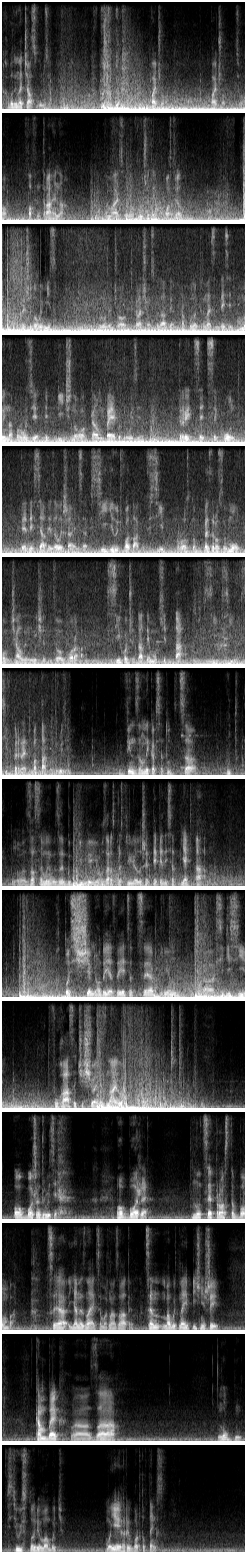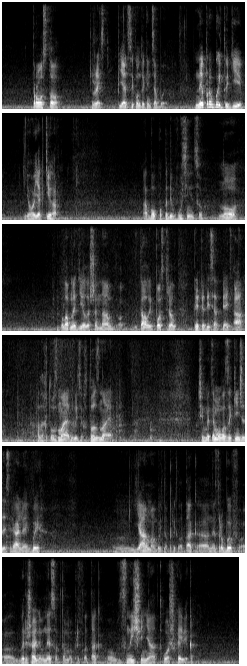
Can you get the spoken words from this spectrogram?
Хвилина часу, друзі. Бачу, бачу цього Фафентрагена. Намагаюся в нього влучити. Постріл. Причудовий міс. Не можу нічого кращого сказати. Рахунок 13-10. Ми на порозі епічного камбеку, друзі. 30 секунд. Т-10 залишається. Всі їдуть в атаку. Всі просто без розмов помчали нищити цього ворога. Всі хочуть дати йому хіта. Всі, всі, всі вперед, в атаку, друзі. Він заникався тут за кут, е, за самим за будівлею. Його зараз пристрілює лише Т-55А. Хтось ще в нього дає. Здається, це, блін, е, CDC. Фугаси чи що, я не знаю. О боже, друзі. О боже. Ну це просто бомба. Це я не знаю, як це можна назвати. Це, мабуть, найепічніший камбек е, за ну, всю історію, мабуть, моєї гри World of Tanks. Просто жесть. 5 секунд до кінця бою. Не пробий тоді його як тігр. Або попади в гусеницю. Ну. Була б надія лише на вдалий постріл Т-55А. Але хто знає, друзі, хто знає. Чим би це могло закінчитись реально, якби я, мабуть, наприклад, так, е, не зробив е, вирішальний внесок, там, наприклад, так, в знищення того ж Хевіка.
